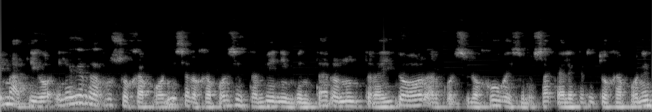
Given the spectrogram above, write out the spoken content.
es más, digo, en la guerra ruso-japonesa los japoneses también inventaron un traidor al cual se lo juzga y se lo saca del ejército japonés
